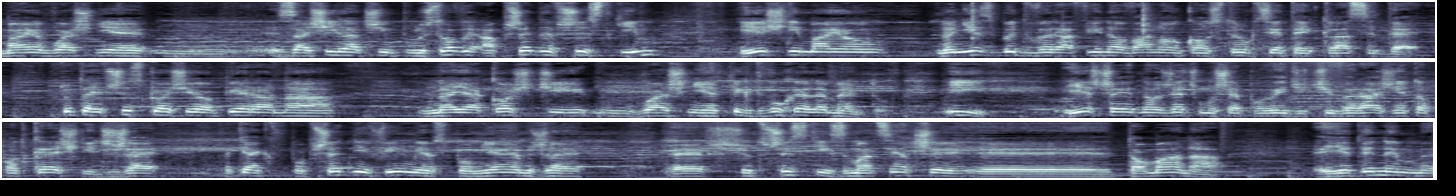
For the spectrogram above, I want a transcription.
mają właśnie mm, zasilacz impulsowy, a przede wszystkim jeśli mają no niezbyt wyrafinowaną konstrukcję tej klasy D. Tutaj wszystko się opiera na, na jakości mm, właśnie tych dwóch elementów. I jeszcze jedną rzecz muszę powiedzieć i wyraźnie to podkreślić, że tak jak w poprzednim filmie wspomniałem, że e, wśród wszystkich wzmacniaczy e, Tomana Jedynym e,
